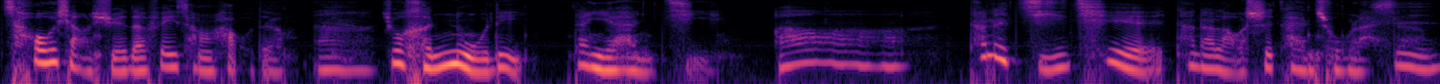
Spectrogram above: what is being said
超想学的非常好的，嗯，就很努力，但也很急啊。他的急切，他的老师看出来，是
